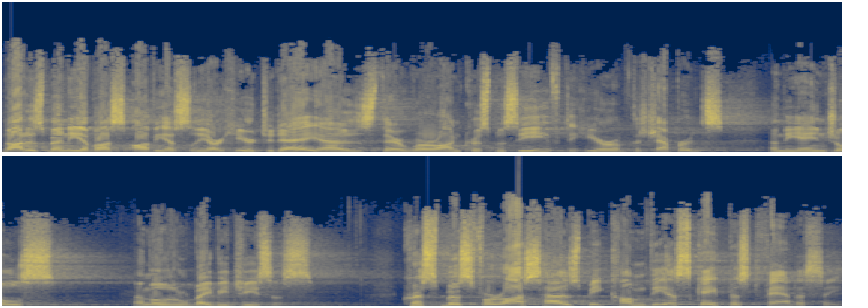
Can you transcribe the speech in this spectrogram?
Not as many of us, obviously, are here today as there were on Christmas Eve to hear of the shepherds and the angels and the little baby Jesus. Christmas for us has become the escapist fantasy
